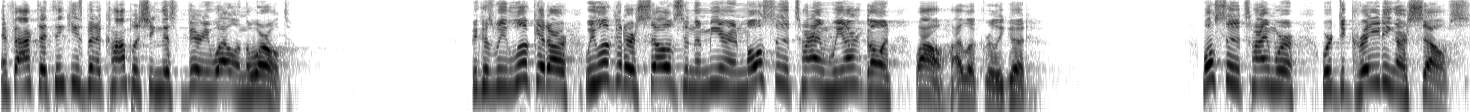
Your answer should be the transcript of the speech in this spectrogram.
In fact, I think he's been accomplishing this very well in the world. Because we look at our we look at ourselves in the mirror and most of the time we aren't going, "Wow, I look really good." Most of the time we're we're degrading ourselves.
